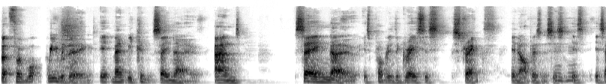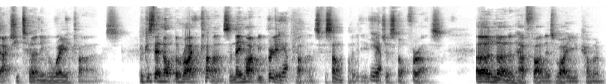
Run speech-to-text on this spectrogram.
but for what we were doing, it meant we couldn't say no, and saying no is probably the greatest strength in our business. Is Mhm. is, is actually turning away clients because they're not the right clients, and they might be brilliant Yep. clients for somebody, but Yep. just not for us. Earn, learn, and have fun is why you come and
